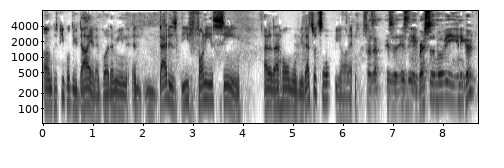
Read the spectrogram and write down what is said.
um, because people do die in it. But I mean, it- that is the funniest scene out of that whole movie. That's what sold me on it. So is that is is the rest of the movie any good?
